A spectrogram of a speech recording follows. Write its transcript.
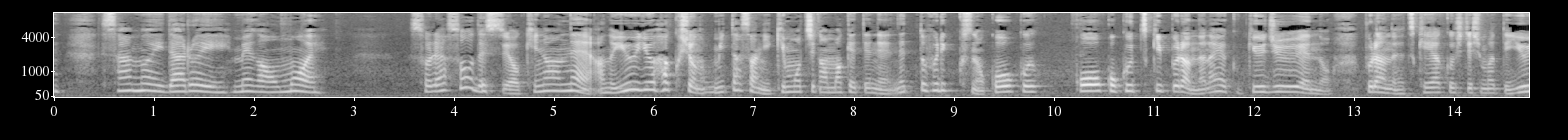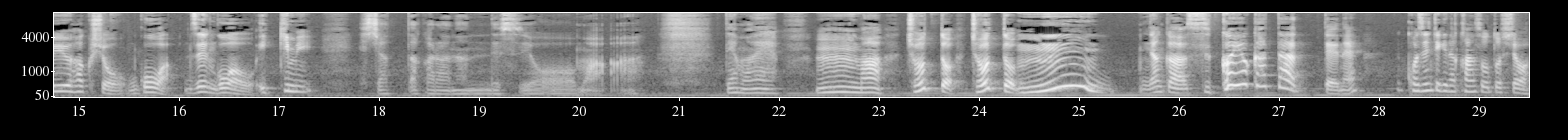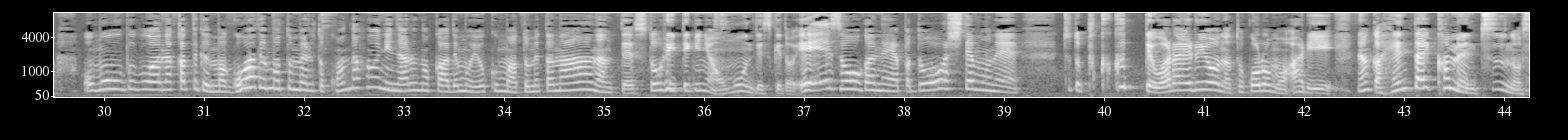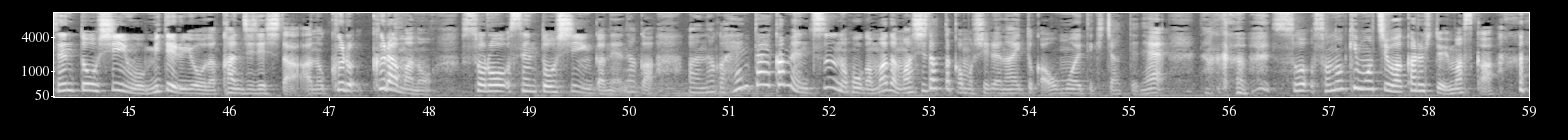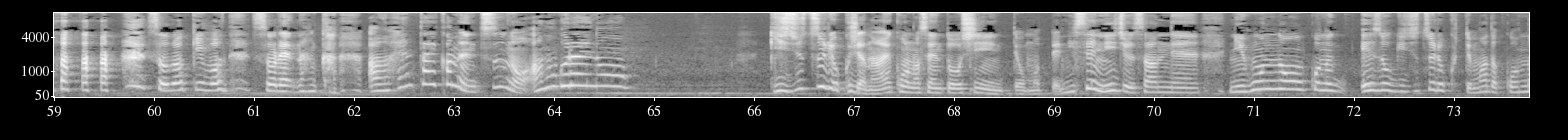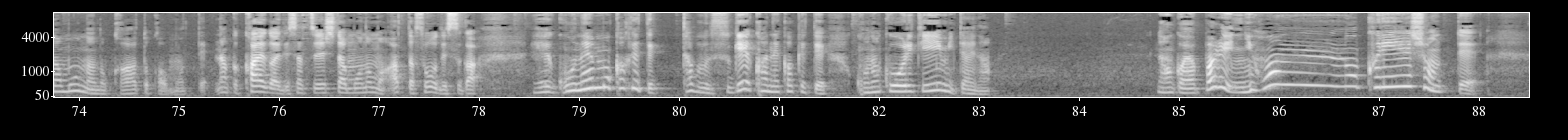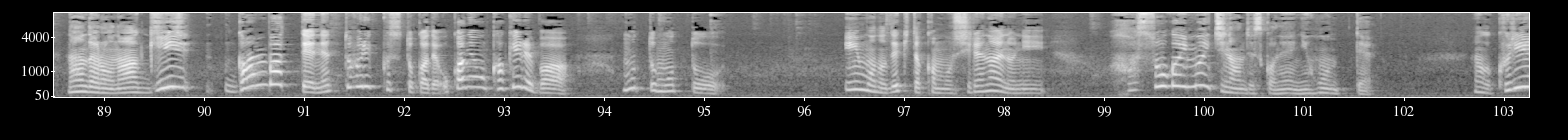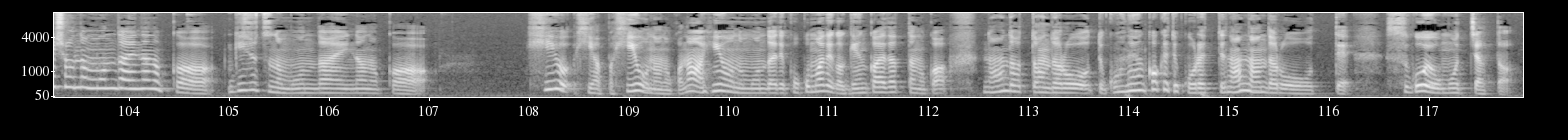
寒い、だるい、目が重い。そりゃそうですよ。昨日ね、あの、悠々白書の見たさに気持ちが負けてね、ネットフリックスの広告広告付きプラン790円のプランのやつ契約してしまって悠々白書5話全5話を一気見しちゃったからなんですよまあでもねうんまあちょっとちょっとうーんなんかすっごい良かったってね個人的な感想としては思う部分はなかったけど、まあ、5話でまとめるとこんな風になるのかでもよくまとめたなーなんてストーリー的には思うんですけど映像がねやっぱどうしてもねちょっとプククって笑えるようなところもあり、なんか変態仮面2の戦闘シーンを見てるような感じでした。あの、ククラマのソロ戦闘シーンがね、なんか、あなんか変態仮面2の方がまだマシだったかもしれないとか思えてきちゃってね。なんか、そ、その気持ちわかる人いますか？その気持ち、それなんか、あの変態仮面2のあのぐらいの技術力じゃない？この戦闘シーンって思って。2023年、日本のこの映像技術力ってまだこんなもんなのかとか思って。なんか海外で撮影したものもあったそうですが、えー、5年もかけて、多分すげえ金かけて、このクオリティみたいな。なんかやっぱり日本のクリエーションって、なんだろうな、ぎ、頑張ってネットフリックスとかでお金をかければ、もっともっといいものできたかもしれないのに発想がいまいちなんですかね日本って。なんかクリエーションの問題なのか技術の問題なのか費用やっぱ費用なのかな費用の問題でここまでが限界だったのか何だったんだろうって5年かけてこれって何なんだろうってすごい思っちゃった、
